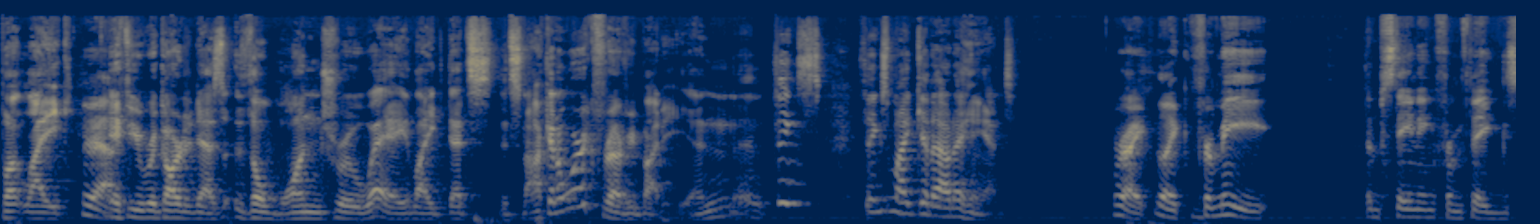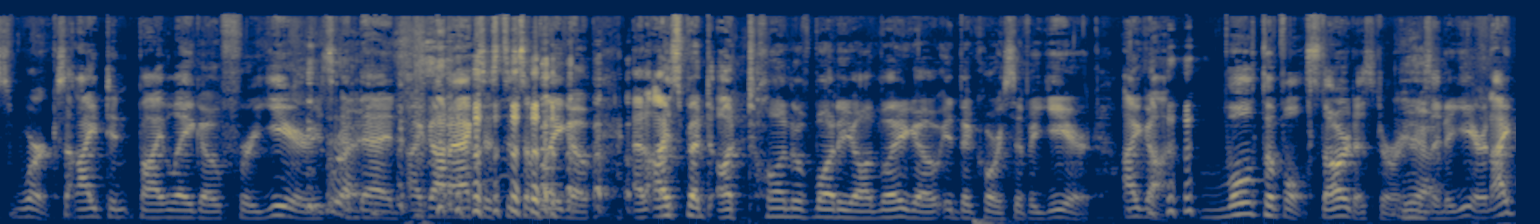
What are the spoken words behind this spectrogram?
but like Yeah. if you regard it as the one true way like that's it's not going to work for everybody and, and things things might get out of hand Right. Like for me, abstaining from things works. I didn't buy Lego for years, Right. and then I got access to some Lego, and I spent a ton of money on Lego in the course of a year. I got multiple Star Destroyers Yeah. in a year, and I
